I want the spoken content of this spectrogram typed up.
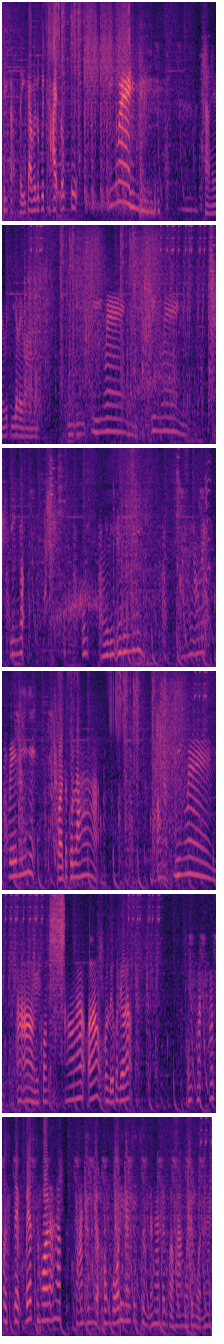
ทิ้งศักดิ์ศรีกันเป็นลูกผู้ชายแล้วกูยิงแม่งอะไรเนี่ยเมื่อกี้อะไรมาเนี่ยยิงยิงยิงแม่งยิงแม่งยิงก็อุ้ยเอาไงดีเอาไงดีเอาไงดีเอาไงเอาไงเวนี้บอยสกุล่า ยิงแม่งอ้าวมีคนเอาแล้วเอาแล้วเหลือคนเดียวแล้วมันมันเปิดสเต็ปเบสพอแล้วครับ การยิงแบบคอมโบที่ไม่สิ้นสุดนะฮะจนกว่าพลังมันจะหมดนะฮะ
